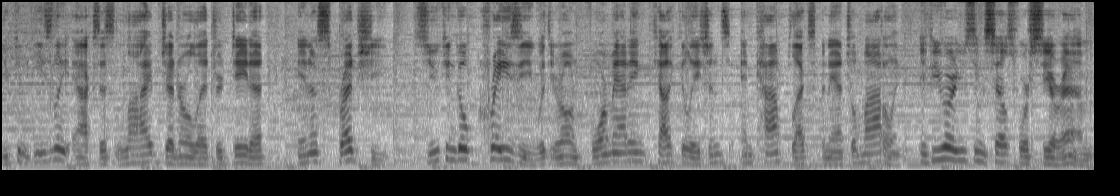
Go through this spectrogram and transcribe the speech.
you can easily access live general ledger data in a spreadsheet so you can go crazy with your own formatting, calculations, and complex financial modeling. If you are using Salesforce CRM,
